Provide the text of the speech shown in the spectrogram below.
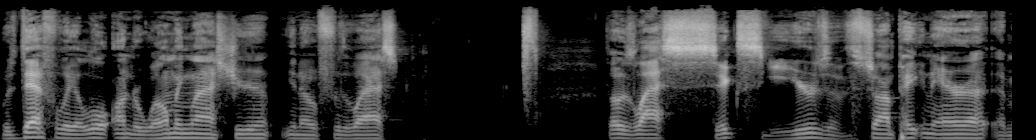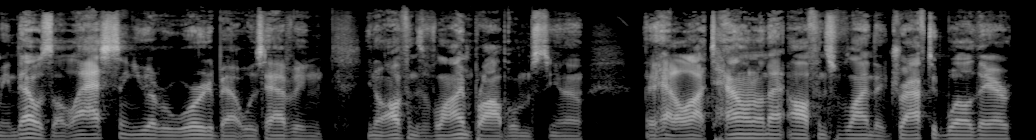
was definitely a little underwhelming last year. You know, for the last those last six years of the Sean Payton era, I mean, that was the last thing you ever worried about was having you know offensive line problems. You know they had a lot of talent on that offensive line. They drafted well there,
